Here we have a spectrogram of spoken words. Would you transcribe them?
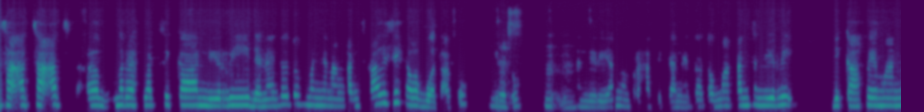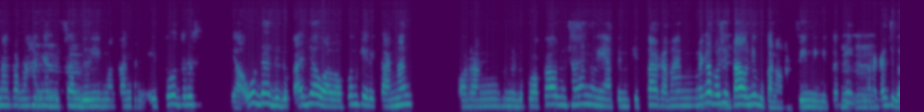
saat-saat eh, merefleksikan diri dan itu tuh menyenangkan sekali sih kalau buat aku Yes. gitu Mm-mm. sendirian memperhatikan itu atau makan sendiri di kafe mana karena hanya bisa beli makanan itu terus ya udah duduk aja walaupun kiri kanan orang penduduk lokal misalnya ngeliatin kita karena mereka pasti tahu ini bukan orang sini gitu tapi Mm-mm. mereka juga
